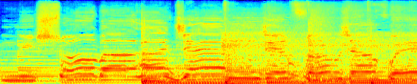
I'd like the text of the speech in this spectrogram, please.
你说把爱渐渐放下会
